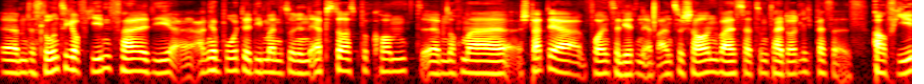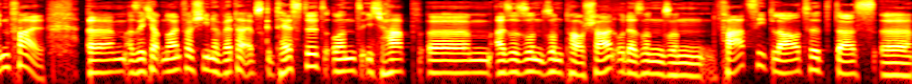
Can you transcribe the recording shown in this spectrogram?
ähm, das lohnt sich auf jeden Fall, die äh, Angebote, die man so in den App Stores bekommt, ähm, nochmal statt der vorinstallierten App anzuschauen, weil es da zum Teil deutlich besser ist. Auf jeden Fall. Ähm, also ich habe neun verschiedene Wetter-Apps getestet und ich habe ähm, also so, ein- so ein Pauschal oder so ein, so ein Fazit lautet, dass äh,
